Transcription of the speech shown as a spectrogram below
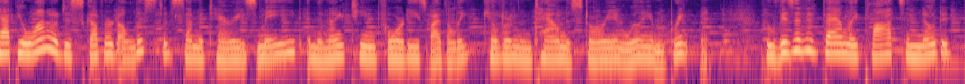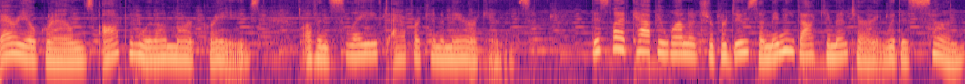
Capuano discovered a list of cemeteries made in the 1940s by the late Guilderland town historian William Brinkman, who visited family plots and noted burial grounds, often with unmarked graves, of enslaved African Americans. This led Capuano to produce a mini documentary with his son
